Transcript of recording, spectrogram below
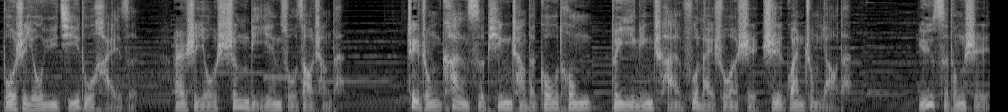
不是由于嫉妒孩子，而是由生理因素造成的。这种看似平常的沟通，对一名产妇来说是至关重要的。与此同时，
